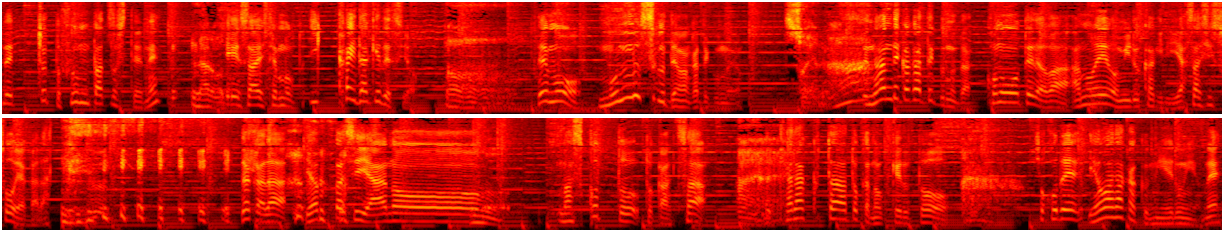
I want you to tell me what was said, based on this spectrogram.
でちょっと奮発してね。掲載してもらうと1回だけですよ。あでもものすぐ電話かかってくるのよ。あ、そうやなで。なんでかかってくるのだ？このお寺はあの絵を見る限り優しそうやからっていう だからやっぱしあうん。のーマスコットとかさはいはい。キャラクターとか乗っけるとあそこで柔らかく見えるんよね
